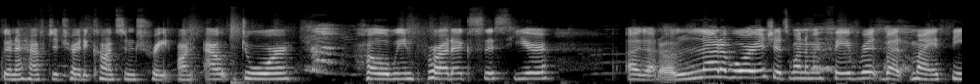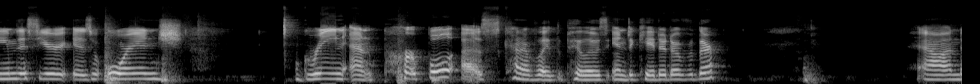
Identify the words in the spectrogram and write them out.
gonna have to try to concentrate on outdoor Halloween products this year. I got a lot of orange. It's one of my favorite, but my theme this year is orange, green, and purple, as kind of like the pillows indicated over there. And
